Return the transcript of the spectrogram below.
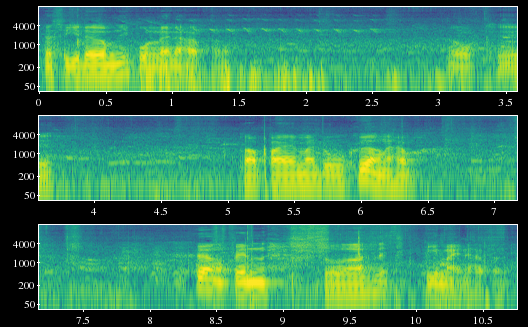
แต่สีเดิมญี่ปุ่นเลยนะครับโอเค ต่อไปมาดูเครื่องนะครับ เครื่องเป็นตัวปีใหม่นะครับตัวนี้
